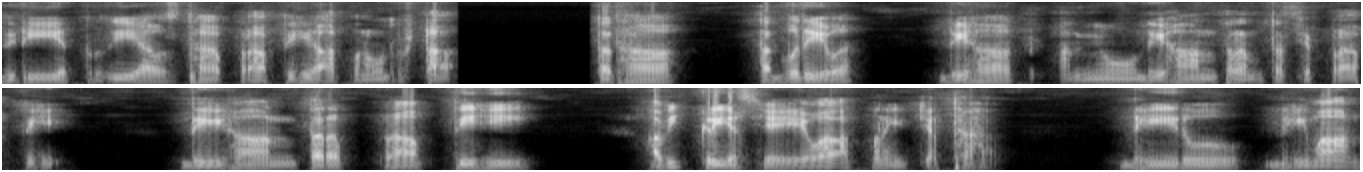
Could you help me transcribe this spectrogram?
द्वितीयतृतीयावस्थाप्राप्तिः आत्मनो दृष्टा तथा तद्वदेव देहात् अन्यो देहान्तरम् तस्य प्राप्तिः देहान्तरप्राप्तिः अविक्रियस्य एव आत्मन इत्यर्थः धीरो धीमान्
